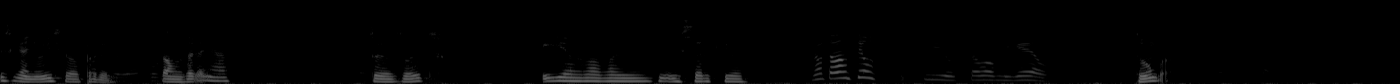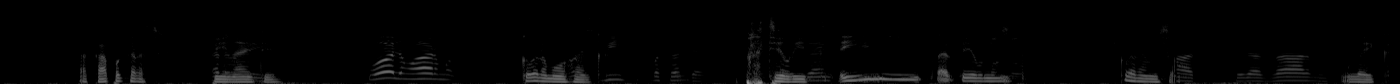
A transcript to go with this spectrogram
Eles ganham isto ou perdemos? Estamos a ganhar. 3-8. E lá vai o Mr. Kill. Não, está lá um teu tio, está lá o Miguel. Tumba. A capa, caraças. Ah, tá P19. Olha, uma arma. Qual era o meu rank? Bacana. Prata Elite. Ih, Prata Elite. Qual era a missão? Ah, corrida às armas. Lake.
